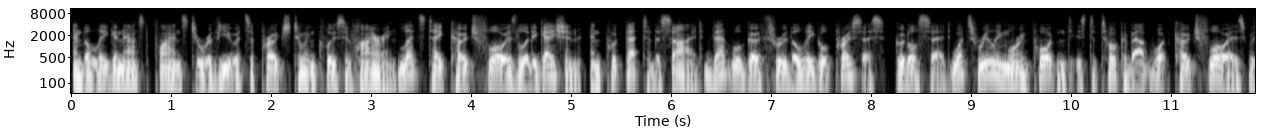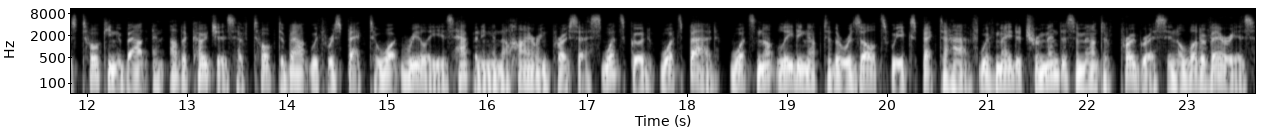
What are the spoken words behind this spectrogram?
and the league announced plans to review its approach to inclusive hiring. Let's take Coach Flores' litigation and put that to the side. That will go through the legal process, Goodell said. What's really more important is to talk about what Coach Flores was talking about and other coaches have talked about with respect to what really is happening in the hiring process. What's good, what's bad, what's not leading up to the results we expect to have. We've made a tremendous amount of progress in a lot of areas,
